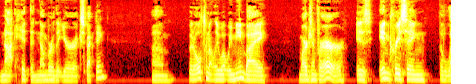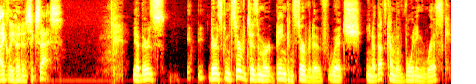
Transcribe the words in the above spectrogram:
not hit the number that you're expecting. Um, but ultimately, what we mean by margin for error is increasing the likelihood of success. Yeah, there's there's conservatism or being conservative, which you know that's kind of avoiding risk,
